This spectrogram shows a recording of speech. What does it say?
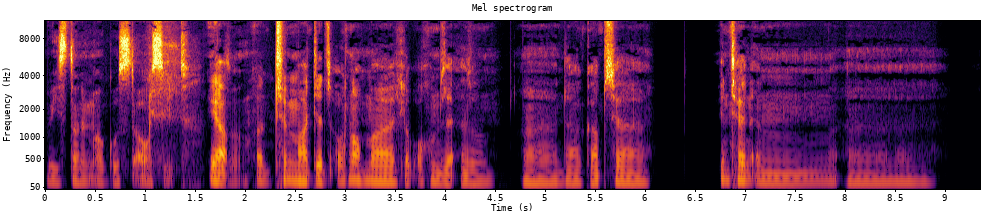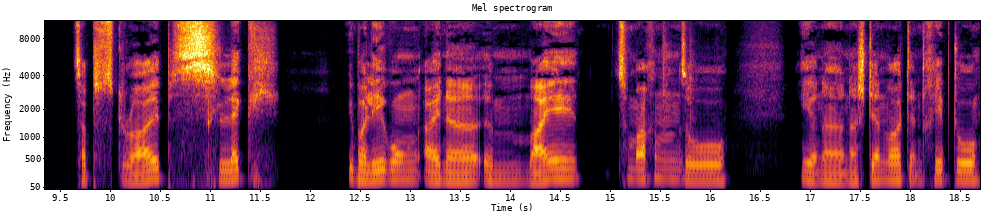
wie es dann im August aussieht. Ja, Also, und Tim hat jetzt auch noch mal, ich glaube auch im, also äh, da gab's ja intern im äh, Subscribe Slack Überlegung, eine im Mai zu machen, so hier in einer, in einer Sternwarte in Treptow.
